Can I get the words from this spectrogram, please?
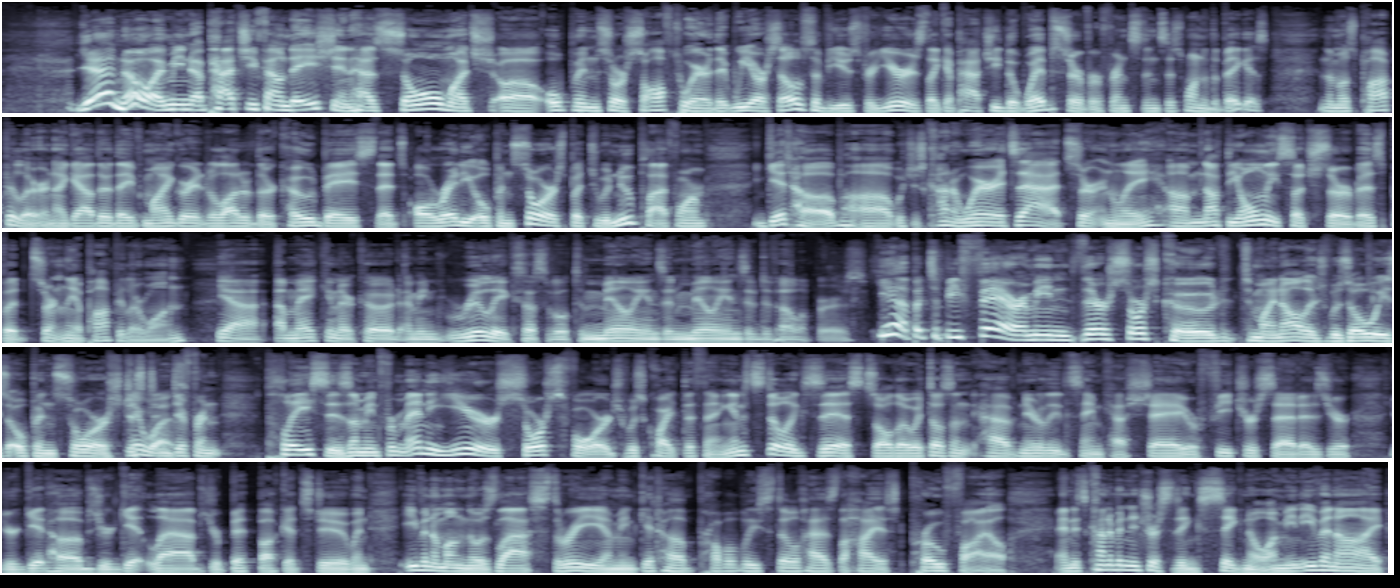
Yeah, no, I mean Apache Foundation has so much uh, open source software that we ourselves have used for years. Like Apache, the web server, for instance, is one of the biggest and the most popular. And I gather they've migrated a lot of their code base that's already open source, but to a new platform, GitHub, uh, which is kind of where it's at. Certainly, um, not the only such service, but certainly a popular one. Yeah, uh, making their code, I mean, really accessible to millions and millions of developers. Yeah, but to be fair, I mean, their source code, to my knowledge, was always open source, just in different places. I mean, for many years, SourceForge was quite the thing, and it still exists, although it doesn't have nearly the same cache or feature set as your your GitHubs, your GitLabs, your Bitbuckets do. And even among those last three, I mean, GitHub probably still has the highest profile, and it's kind of an interesting signal. I mean, even I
